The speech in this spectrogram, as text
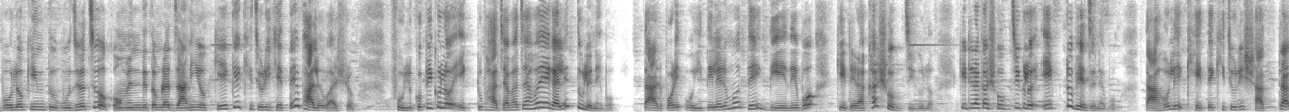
বলো কিন্তু, বুঝেছ? কমেন্টে তোমরা জানিও কে কে খিচুড়ি খেতে ভালোবাসো। ফুলকপিগুলো একটু ভাজা ভাজা হয়ে গেলে তুলে নেব। তারপরে ওই তেলের মধ্যেই দিয়ে দেব কেটে রাখা সবজিগুলো। কেটে রাখা সবজিগুলো একটু ভেজে নেব। তাহলে খেতে খিচুড়ির স্বাদটা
